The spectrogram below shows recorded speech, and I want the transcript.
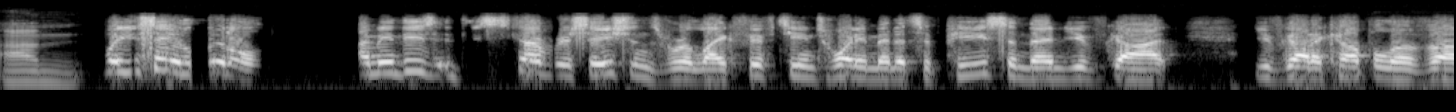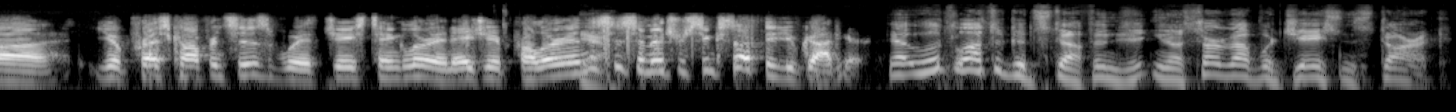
Um, well, you say little. I mean, these, these conversations were like 15, 20 minutes a piece, and then you've got you've got a couple of uh, you know press conferences with Jayce Tingler and AJ Preller, and yeah. this is some interesting stuff that you've got here. Yeah, lots of good stuff, and you know, started off with Jayson Stark.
